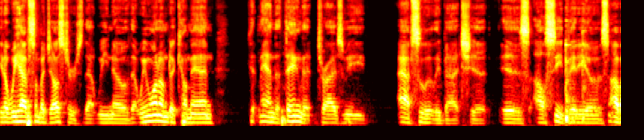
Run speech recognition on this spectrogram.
you know, we have some adjusters that we know that we want them to come in. Man, the thing that drives me absolutely batshit is I'll see videos. I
